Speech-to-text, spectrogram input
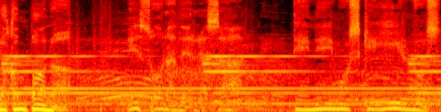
la campana. Es hora de rezar. Tenemos que irnos.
